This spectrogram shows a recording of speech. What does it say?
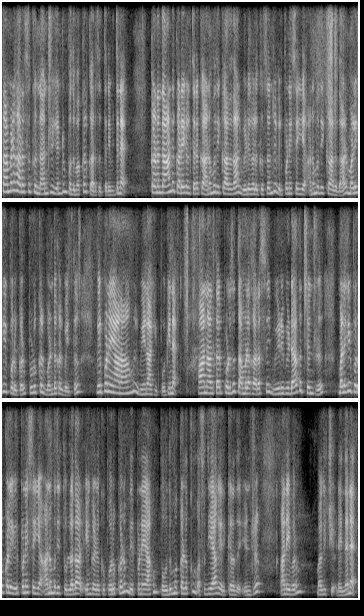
தமிழக அரசுக்கு நன்றி என்றும் பொதுமக்கள் கருத்து தெரிவித்தனர். கடந்த ஆண்டு கடைகள் திறக்க அனுமதிக்காததால் வீடுகளுக்கு சென்று விற்பனை செய்ய அனுமதிக்காததால் மளிகை பொருட்கள் புழுக்கள் வண்டுகள் வைத்து விற்பனையானாமல் வீணாகி போகின. ஆனால் தற்பொழுது தமிழக அரசு வீடு வீடாக சென்று மளிகை பொருட்களை விற்பனை செய்ய அனுமதித்துள்ளதால் எங்களுக்கு பொருட்களும் விற்பனையாகும் பொதுமக்களுக்கும் வசதியாக இருக்கிறது என்று அனைவரும் மகிழ்ச்சி அடைந்தனர்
